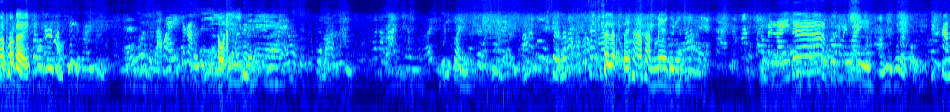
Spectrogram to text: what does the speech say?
มาเท่าไหร่ห้าพันที่จะกันเอาอันนี้เสร็จแล้วเสร็จแล้วไปห้าพันแม่อยู่นี่ ทำไมไรเด้อตัวไม่ไหวอันนี้เท่าไหร่พัน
